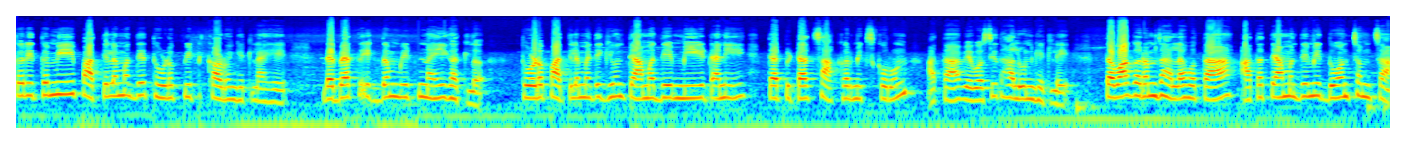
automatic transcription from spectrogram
तर इथं मी पातेल्यामध्ये थोडं पीठ काढून घेतलं आहे. डब्यात एकदम मीठ नाही घातलं. थोडं पातेल्यामध्ये घेऊन त्यामध्ये मीठ आणि त्या पिठात साखर मिक्स करून आता व्यवस्थित हलवून घेतले. तवा गरम झाला होता. आता त्यामध्ये मी दोन चमचा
